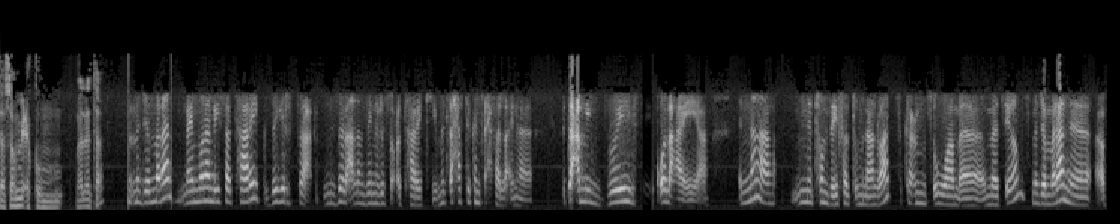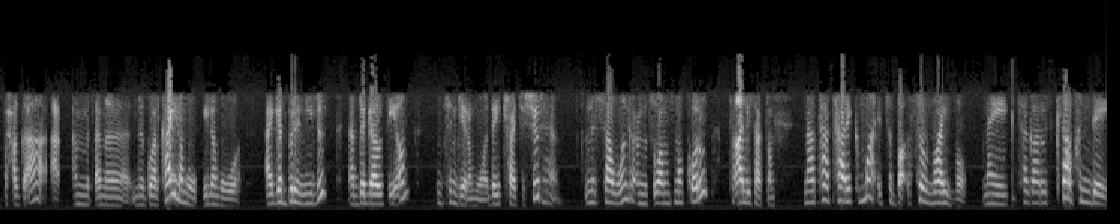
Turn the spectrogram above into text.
ተሰሚዕኩም መልእታ መጀመርያ ናይ ሞናሊሳ ታሪክ ዘይርሳዕ ንዘለኣለም ዘይንርስዖ ታሪክ እዩ መፅሓፍቲ ክንፅሕፈላ ኢና ብጣዕሚ ብሬቭ ቆልዓ ኢያ እና ነቶም ዘይፈልጡ ምናልባት ክዕምጽዋ መጺኦም መጀመርያ ንኣቦሓጋኣ ዓምጻ ንጓልካ ኢሎምዎ ኢሎምዎ ኣይገብርን ኢሉስ ናብ ደገ ኣውጺኦም እንትን ገይሮምዎ they try to shoot him ንሳ እውን ክዕምጽዋ ምስ መኮሩ ተቓሊሳቶም ናታ ታሪክማ it's about survival ናይ ተጋሩ ክሳብ ክንደይ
